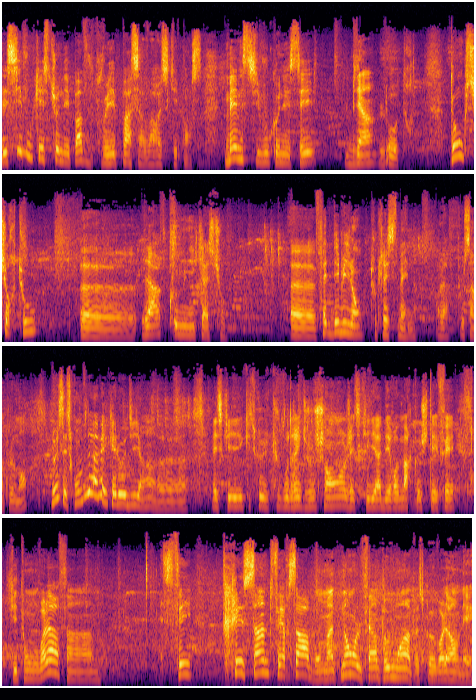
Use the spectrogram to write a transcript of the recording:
Et si vous questionnez pas, vous ne pouvez pas savoir ce qu'il pense, même si vous connaissez bien l'autre. Donc surtout, euh, la communication. Euh, faites des bilans toutes les semaines, voilà, tout simplement. Nous, c'est ce qu'on faisait avec Elodie. Hein. Euh, est-ce qu'est-ce que tu voudrais que je change? Est-ce qu'il y a des remarques que je t'ai fait qui t'ont, voilà, enfin, c'est très sain de faire ça. Bon, maintenant, on le fait un peu moins parce que voilà, on est,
